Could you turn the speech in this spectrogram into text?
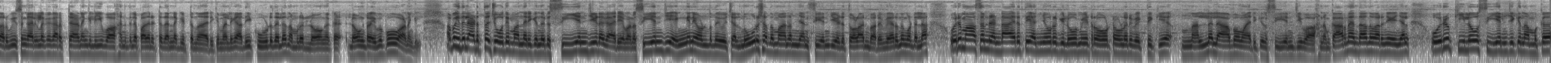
സർവീസും കാര്യങ്ങളൊക്കെ കറക്റ്റ് ആണെങ്കിൽ ഈ വാഹനത്തിൽ പതിനെട്ട് തന്നെ കിട്ടുന്നതായിരിക്കും. അല്ലെങ്കിൽ അതിൽ കൂടുതൽ നമ്മൾ ലോങ് ഒക്കെ ലോങ് ഡ്രൈവ് പോവുകയാണെങ്കിൽ. അപ്പോൾ ഇതിൽ അടുത്ത ചോദ്യം വന്നിരിക്കുന്ന ഒരു സി എൻ ജിയുടെ കാര്യമാണ്. സി എൻ ജി എങ്ങനെയുണ്ടെന്ന് ചോദിച്ചാൽ നൂറ് ശതമാനം ഞാൻ സി എൻ ജി എടുത്തോളാൻ പറയും. വേറെ ഒന്നും കൊണ്ടല്ല. ഒരു മാസം രണ്ടായിരത്തി അഞ്ഞൂറ് കിലോമീറ്റർ ഓട്ടോ ഉള്ളൊരു വ്യക്തിക്ക് നല്ല ലാഭമായിരിക്കും സി എൻ ജി വാഹനം. കാരണം എന്താണെന്ന് പറഞ്ഞു കഴിഞ്ഞാൽ ഒരു കിലോ സി എൻ ജിക്ക് നമുക്ക്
